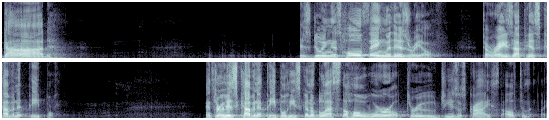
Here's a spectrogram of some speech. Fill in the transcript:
God is doing this whole thing with Israel to raise up his covenant people. And through his covenant people, he's going to bless the whole world through Jesus Christ ultimately.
